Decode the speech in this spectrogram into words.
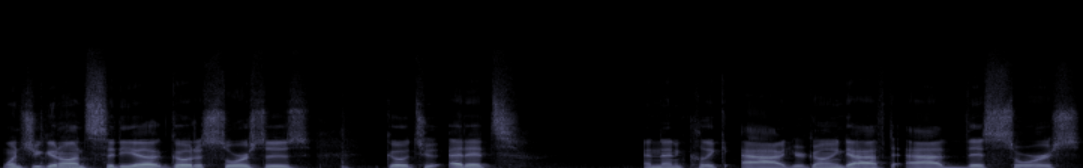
Once you get on Cydia, go to Sources go to edit and then click add. You're going to have to add this source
